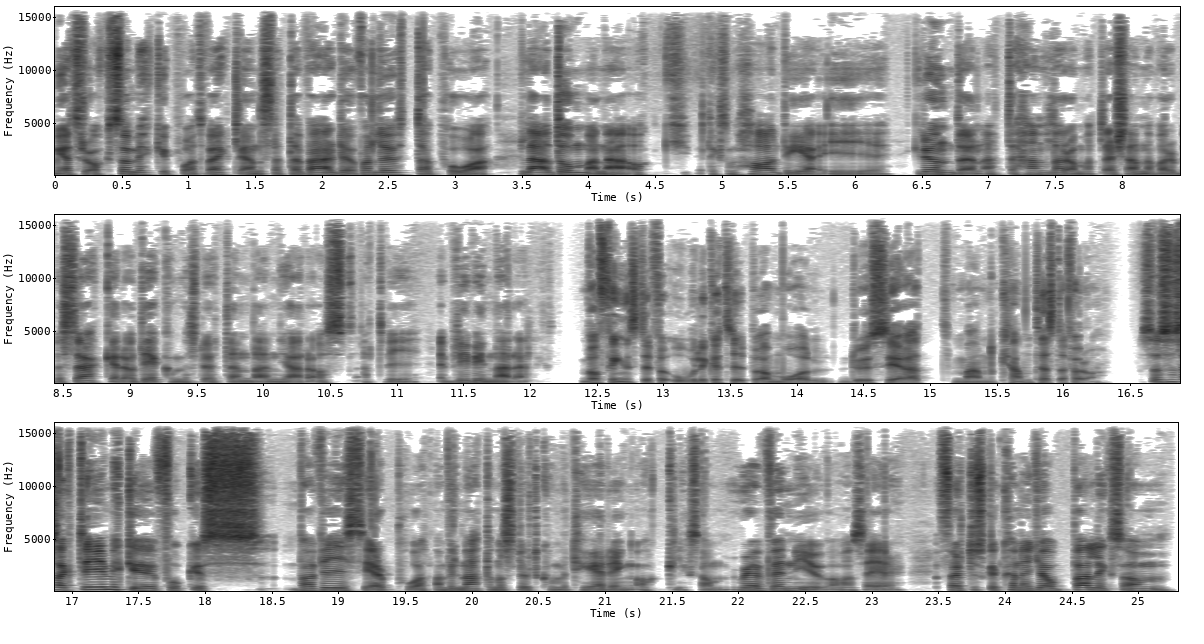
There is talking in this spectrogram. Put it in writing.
men jag tror också mycket på att verkligen sätta värde och valuta på lärdomarna och liksom ha det i grunden, att det handlar om att lära känna våra besökare och det kommer i slutändan göra oss att vi blir vinnare. Vad finns det för olika typer av mål du ser att man kan testa för då? Så som sagt, det är mycket fokus vad vi ser på att man vill mäta mot slutkonvertering och liksom revenue, vad man säger. För att du ska kunna jobba liksom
